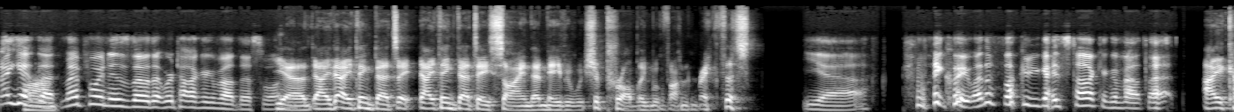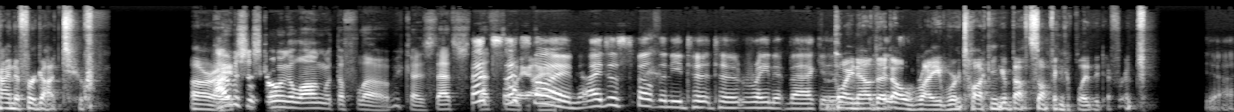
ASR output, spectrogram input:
I get Um, that. My point is though that we're talking about this one. Yeah, I, I think that's a I think that's a sign that maybe we should probably move on and rank this. Yeah. I'm like, wait, why the fuck are you guys talking about that? I kind of forgot to. All right. I was just going along with the flow because that's That's that's, the that's, way I fine. I, just felt the need to to rein it back in. point out that oh right, we're talking about something completely different. yeah.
